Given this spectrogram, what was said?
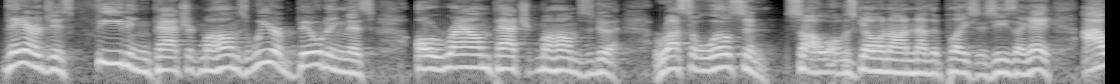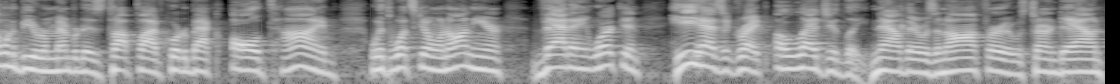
they are just feeding Patrick Mahomes. We are building this around Patrick Mahomes to do it. Russell Wilson saw what was going on in other places. He's like, hey, I want to be remembered as top five quarterback all time with what's going on here. That ain't working. He has a gripe, allegedly. Now, there was an offer, it was turned down.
